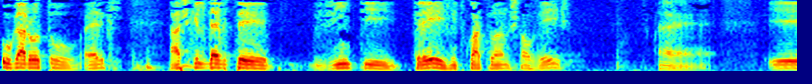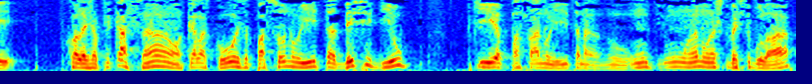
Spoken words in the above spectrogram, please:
O garoto Eric, acho que ele deve ter 23, 24 anos, talvez. É, e colégio de aplicação, aquela coisa, passou no ITA, decidiu que ia passar no ITA no- um, um ano antes do vestibular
